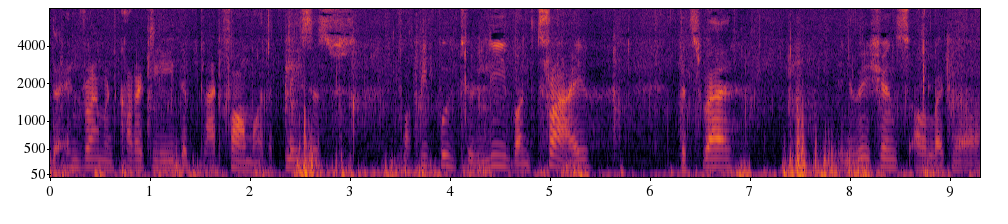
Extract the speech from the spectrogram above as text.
the environment correctly, the platform or the places for people to live and thrive, that's where innovations or like uh,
